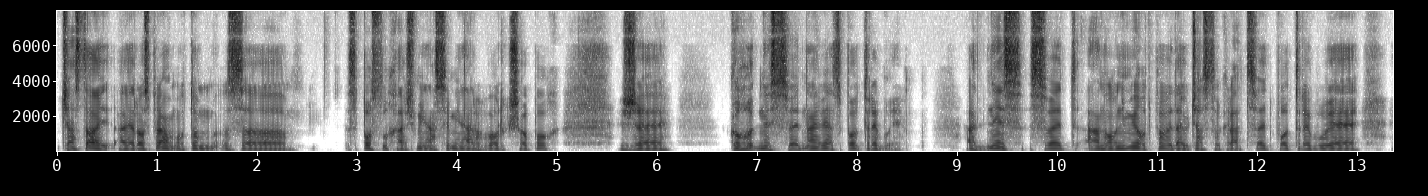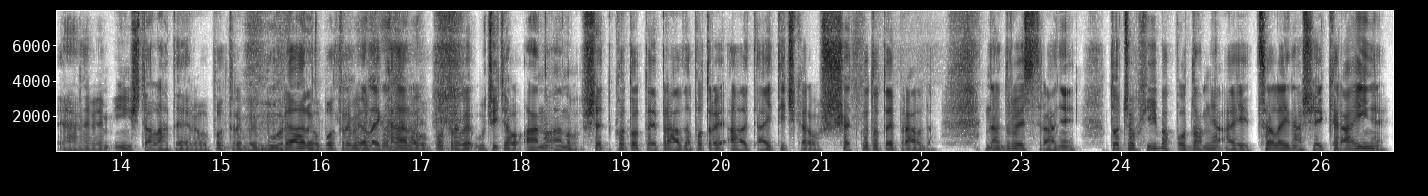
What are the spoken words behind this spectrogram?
Často aj, aj rozprávam o tom s, s poslucháčmi na seminároch, workshopoch, že koho dnes svet najviac potrebuje. A dnes svet, áno, oni mi odpovedajú častokrát, svet potrebuje, ja neviem, inštalatérov, potrebuje burárov, potrebuje lekárov, potrebuje učiteľov. Áno, áno, všetko toto je pravda, potrebuje ITčkarov, všetko toto je pravda. Na druhej strane, to, čo chýba podľa mňa aj celej našej krajine,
